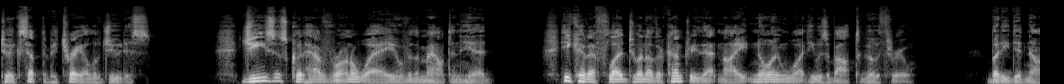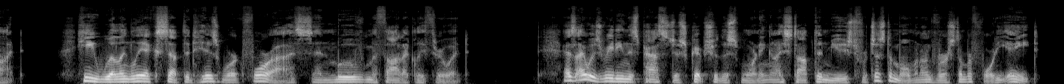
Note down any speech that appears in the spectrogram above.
to accept the betrayal of Judas. Jesus could have run away over the mountain hid. He could have fled to another country that night, knowing what he was about to go through. But he did not. He willingly accepted his work for us and moved methodically through it. As I was reading this passage of scripture this morning, I stopped and mused for just a moment on verse number 48.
